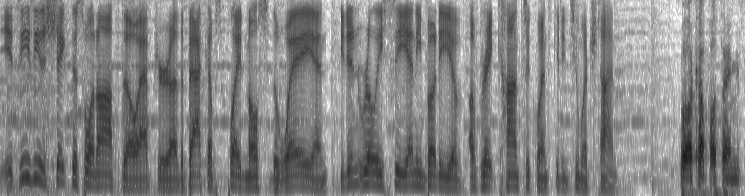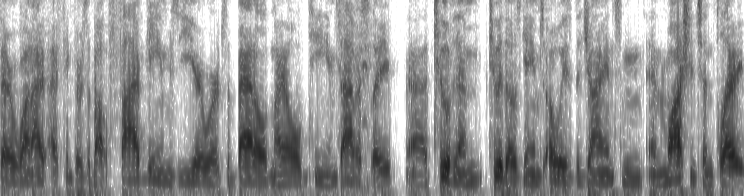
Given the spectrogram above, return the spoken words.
It's easy to shake this one off, though, after uh, the backups played most of the way, and you didn't really see anybody of, of great consequence getting too much time. Well, a couple of things there. One, I, I think there's about five games a year where it's a battle of my old teams. Obviously, uh, two of them, two of those games, always the Giants and, and Washington play,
